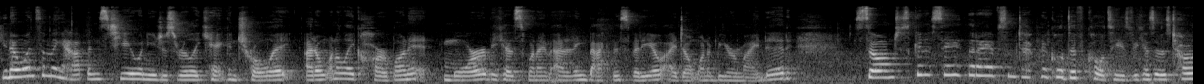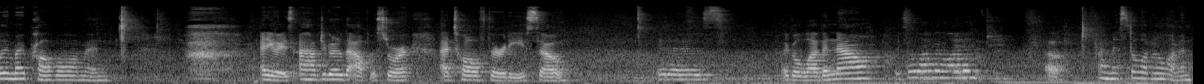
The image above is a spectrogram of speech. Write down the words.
you know when something happens to you and you just really can't control it i don't want to like harp on it more because when i'm editing back this video i don't want to be reminded. So i'm just gonna say that i have some technical difficulties because it was totally my problem and anyways i have to go to the apple store at 12:30. so it is like 11 now? It's 11 11 oh i missed 11 11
